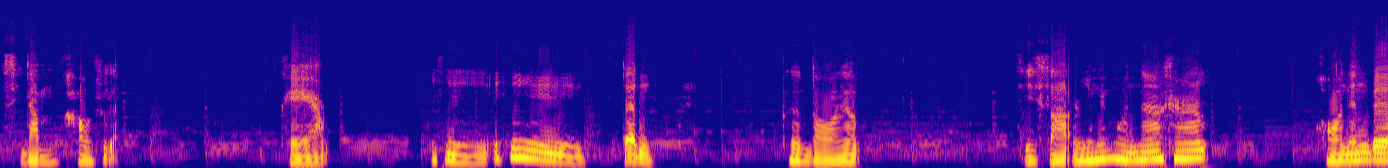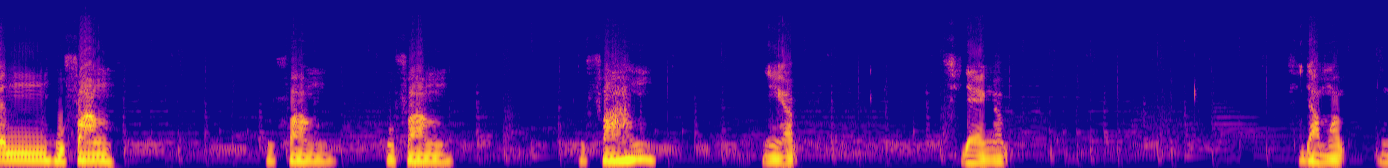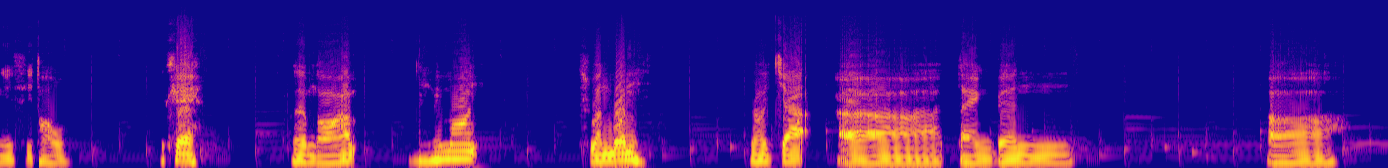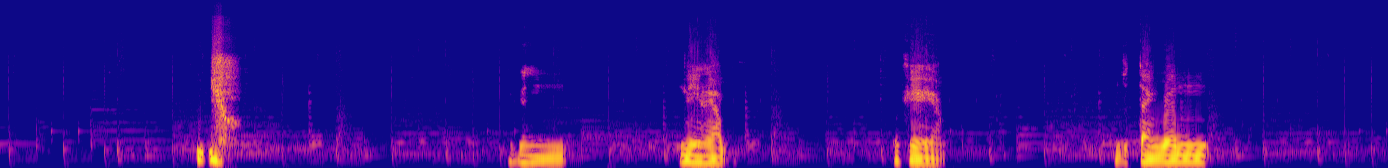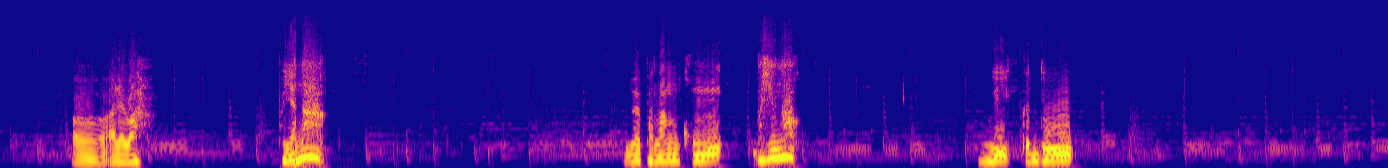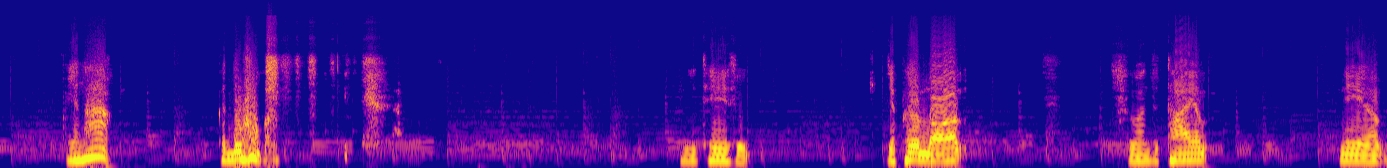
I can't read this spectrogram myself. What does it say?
สีดำเข้าสุดแหละโอเคครับอื้อหืออื้อหือเต้นเพิ่มดอนครับ ศีรษะเรายังไม่หมดนะครับ ขอเน้นเป็นหูฟัง หูฟัง หูฟัง หูฟัง นี่ครับ สีแดงครับ สีดำครับ ตรงนี้สีเทา โอเค เพิ่มต่อครับยังไม่หมดส่วนบน เราจะเอ่อแต่งเป็นเอ่อเป็นนี่เลยครับ โอเคครับจะแต่งเป็น เอออะไรวะพญานาคด้วยพลังของพญานาควิกระดูกพญานาคกระดูกนี่เท่สุดจะเพิ่มดอครับส่วนสุดท้ายครับ นี่ครับ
